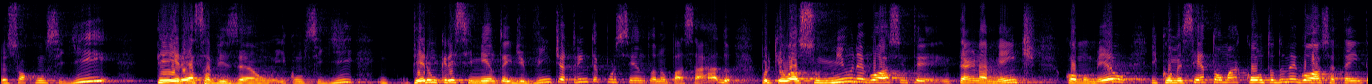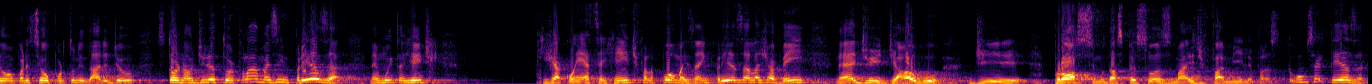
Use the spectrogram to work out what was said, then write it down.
Eu só consegui ter essa visão e conseguir ter um crescimento aí de 20 a 30% ano passado, porque eu assumi o negócio internamente como meu e comecei a tomar conta do negócio. Até então apareceu a oportunidade de eu se tornar o diretor. Falar, ah, mas empresa, né, muita gente que já conhece a gente fala, pô, mas a empresa ela já vem né, de, de algo de próximo das pessoas mais de família. Fala, com certeza.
